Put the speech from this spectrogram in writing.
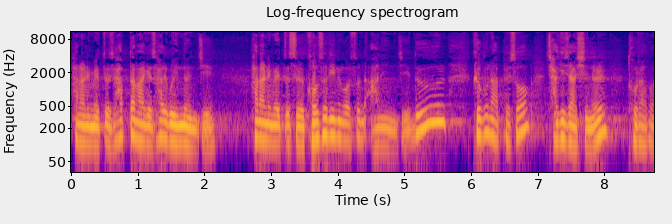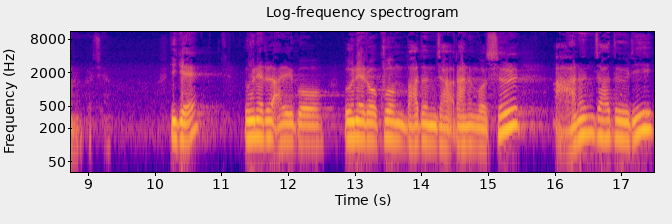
하나님의 뜻에 합당하게 살고 있는지, 하나님의 뜻을 거스리는 것은 아닌지 늘 그분 앞에서 자기 자신을 돌아보는 거죠. 이게 은혜를 알고 은혜로 구원받은 자라는 것을 아는 자들이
